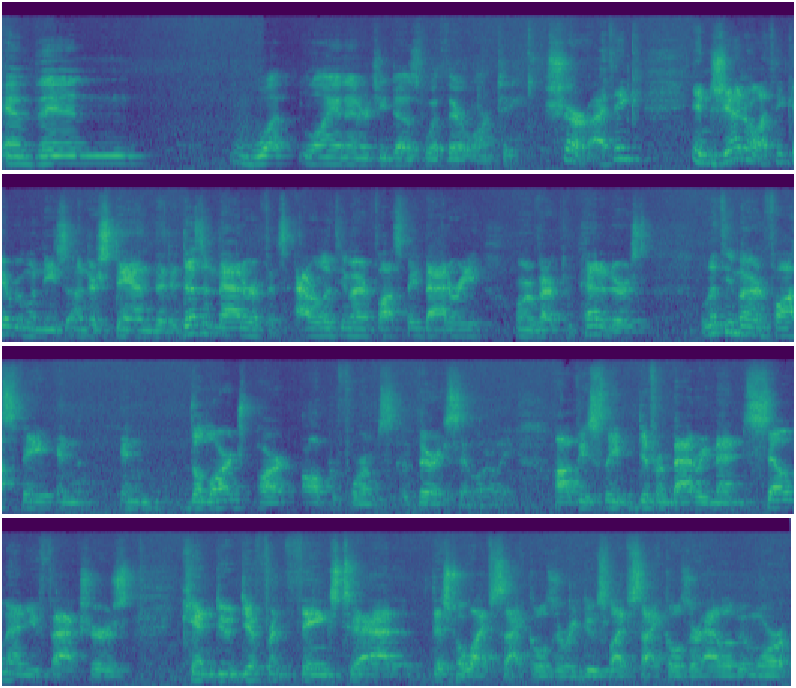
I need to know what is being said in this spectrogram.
and then what Lion Energy does with their warranty. Sure. I think in general, I think everyone needs to understand that it doesn't matter if it's our lithium iron phosphate battery or of our competitors. Lithium iron phosphate, in, in the large part, all performs very similarly. Obviously, different battery man, cell manufacturers can do different things to add additional life cycles or reduce life cycles or add a little bit more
